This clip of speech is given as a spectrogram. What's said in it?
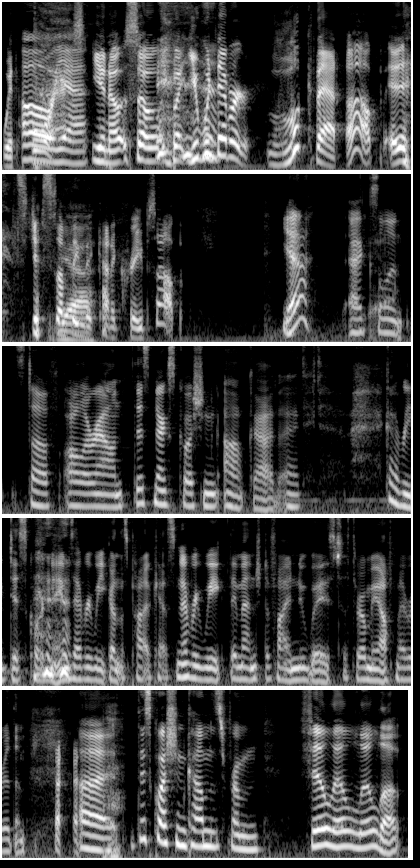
with Oh, borax. yeah. You know, so but you would never look that up. It's just something Yeah. that kind of creeps up. Yeah, excellent stuff all around. This next question, oh god, I, I gotta read Discord names every week on this podcast, and every week they manage to find new ways to throw me off my rhythm. Uh, this question comes from Phil Il Lillup.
